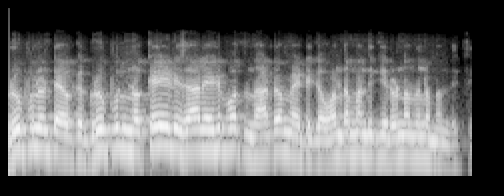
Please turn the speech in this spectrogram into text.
గ్రూపులు ఉంటాయి. ఒక గ్రూపులు నొక్కేయండి సార్ వెళ్ళిపోతుంది ఆటోమేటిక్గా వంద మందికి రెండు వందల మందికి.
